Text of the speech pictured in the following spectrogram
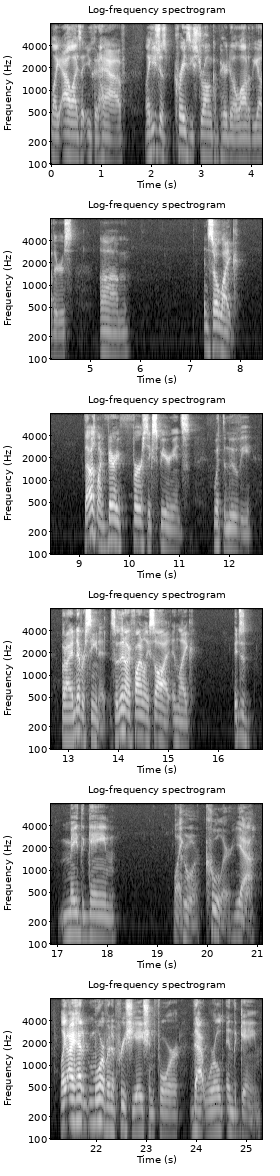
like allies that you could have. Like he's just crazy strong compared to a lot of the others. Um, and so like that was my very first experience with the movie, but I had never seen it. So then I finally saw it, and like, it just made the game like Cooler. Cooler, yeah. Yeah. Like I had more of an appreciation for that world in the game,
